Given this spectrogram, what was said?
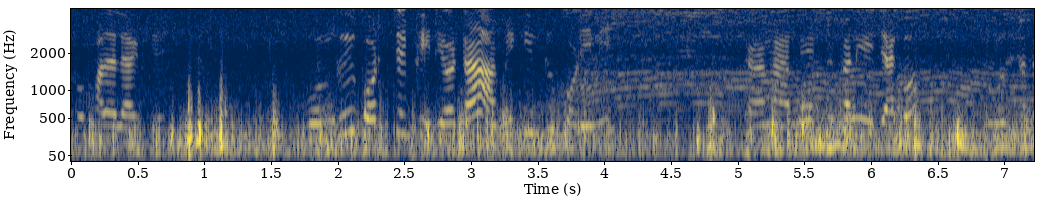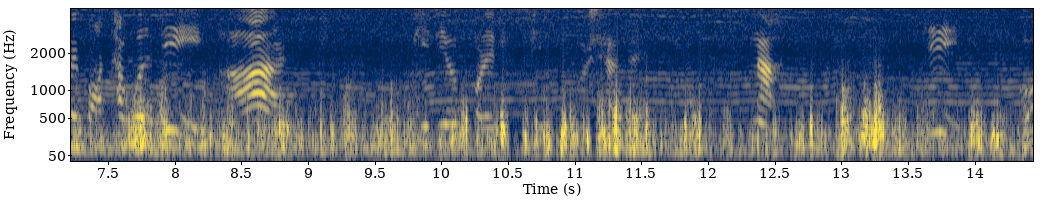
খুব ভালো লাগছে। বন্ধুই করছে ভিডিওটা, আমি কিন্তু করিনি। কারণ আমি একটুখানি এই দেখো ওর সাথে কথা বলছি আর ভিডিও করে নিচ্ছি ওর সাথে। না, কি? ও,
